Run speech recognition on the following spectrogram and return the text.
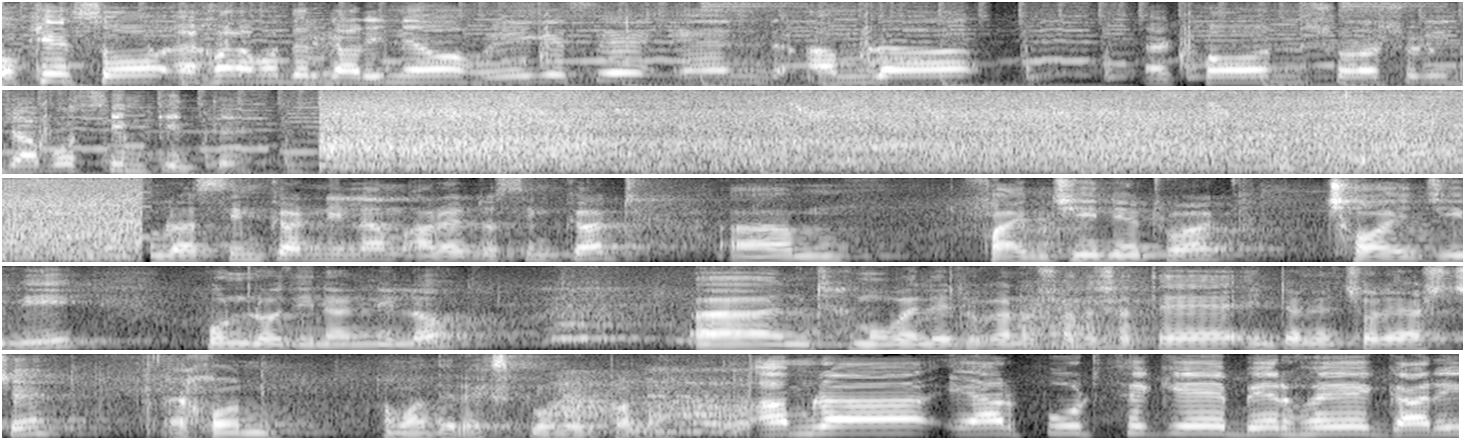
ওকে সো এখন আমাদের গাড়ি নেওয়া হয়ে গেছে অ্যান্ড আমরা এখন সরাসরি যাব সিম কিনতে। আমরা সিম কার্ড নিলাম আর একটা SIM card five G network ছয় জিবি পনেরো দিনার নিল। অ্যান্ড মোবাইলে ঢোকানোর সাথে সাথে ইন্টারনেট চলে আসছে। এখন আমাদের এক্সপ্লোরের পালা। আমরা এয়ারপোর্ট থেকে বের হয়ে গাড়ি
